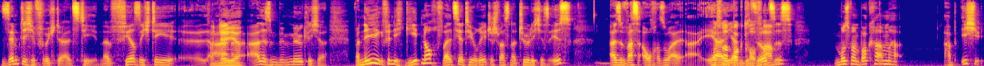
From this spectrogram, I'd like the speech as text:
sämtliche Früchte als Tee, ne? Pfirsichtee, äh, Vanille. alles Mögliche. Vanille, finde ich, geht noch, weil es ja theoretisch was Natürliches ist. Also was auch so äh, eher ja, Gewürz ist. Muss man Bock haben, hab ich.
